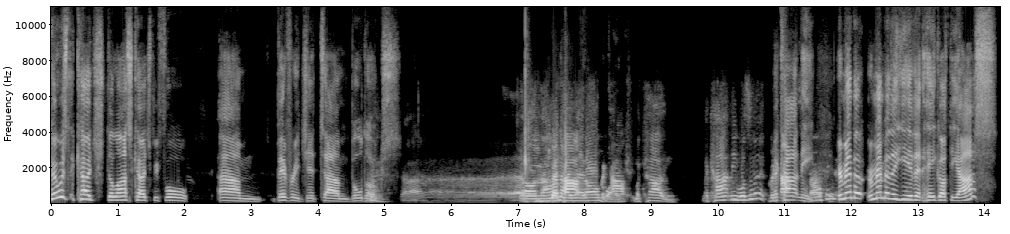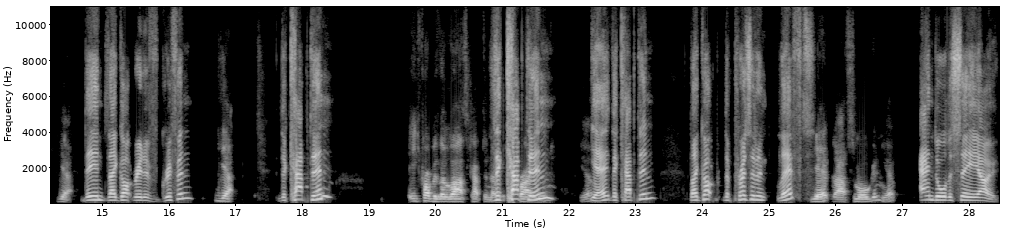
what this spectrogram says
Who was the coach, the last coach before um, Beveridge at um, Bulldogs? Uh, Oh, no, I know that old bloke. McCarthy. McCartney. McCartney, wasn't it? McCartney. McCarthy? remember, remember the year that he got the ass. Yeah. Then they got rid of Griffen, Yeah. the captain, He's probably the last captain. that the captain. Yeah. Yeah, the captain. They got the president left Yep. That's Morgan. Yep. and or the CEO.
